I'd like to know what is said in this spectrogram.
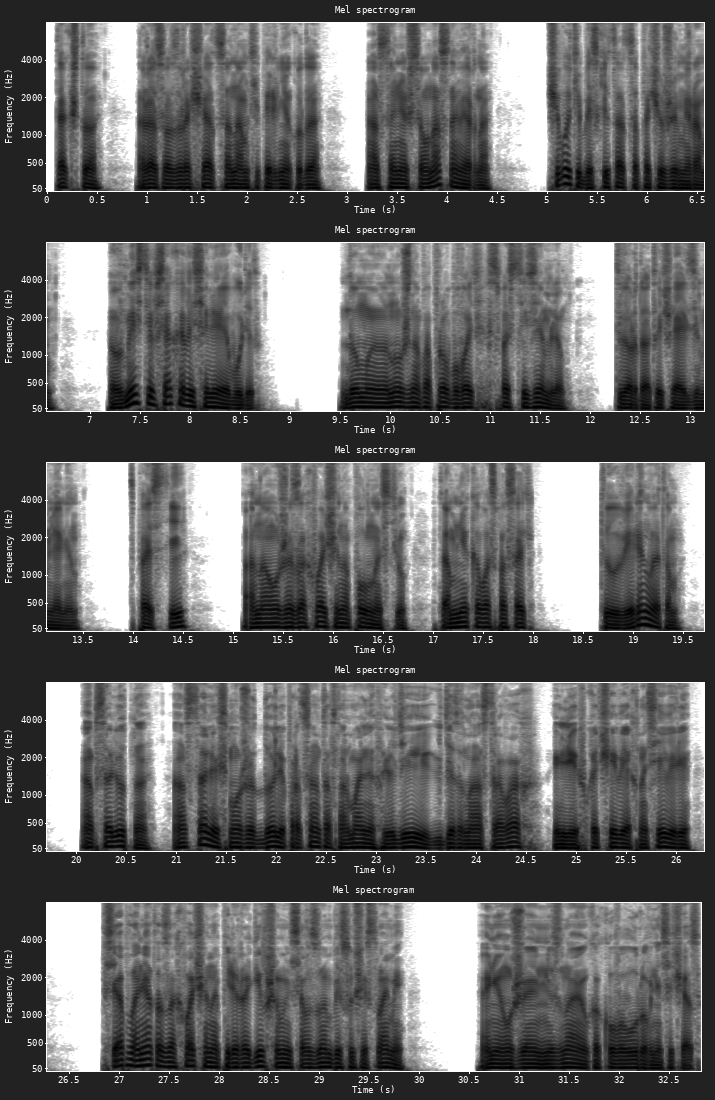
Так что, раз возвращаться нам теперь некуда, останешься у нас, наверное? Чего тебе скитаться по чужим мирам? Вместе всяко веселее будет. Думаю, нужно попробовать спасти землю, твердо отвечает землянин. Спасти? Она уже захвачена полностью, там некого спасать. Ты уверен в этом? Абсолютно. Остались, может, доли процентов нормальных людей где-то на островах или в кочевьях на севере. Вся планета захвачена переродившимися в зомби существами. Они уже не знаю, какого уровня сейчас.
